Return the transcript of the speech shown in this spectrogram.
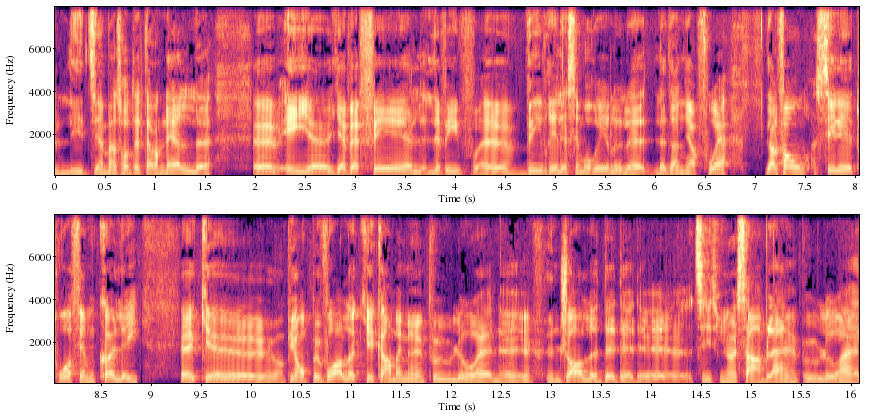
Les Diamants sont éternels. et il avait fait le vivre et laisser mourir la dernière fois. Dans le fond, c'est les trois films collés. Euh, puis on peut voir qu'il y a quand même un peu là, une, genre de, un semblant un peu. Là,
